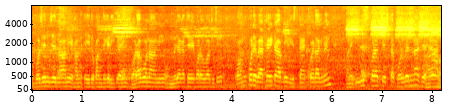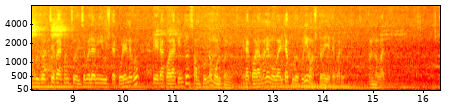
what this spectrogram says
বোঝেন যে, না, আমি এখান, এই দোকান থেকে রিপেয়ারিং করাবো না, আমি অন্য জায়গা থেকে করাবো বা কিছু কম করে ব্যাটারিটা আপনি ডিসকানেক্ট করে রাখবেন মানে ইউজ করার চেষ্টা করবেন না যে হ্যাঁ ইউজ হচ্ছে বা এখন চলছে বলে আমি ইউজটা করে নেব এটা করা কিন্তু সম্পূর্ণ মূর্খ নেই। এটা করা মানে মোবাইলটা পুরোপুরি নষ্ট হয়ে যেতে পারে। ধন্যবাদ।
